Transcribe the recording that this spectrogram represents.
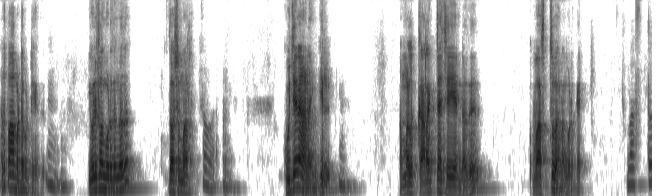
അത് പാവപ്പെട്ട കുട്ടികൾക്ക്. യൂണിഫോം കൊടുക്കുന്നത് ദോഷന്മാർ കുജനാണെങ്കിൽ നമ്മൾ കറക്റ്റ് ചെയ്യേണ്ടത് വസ്തു വേണം കൊടുക്കാൻ. വസ്തു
